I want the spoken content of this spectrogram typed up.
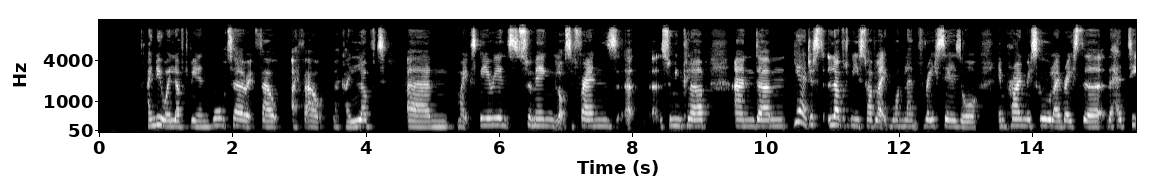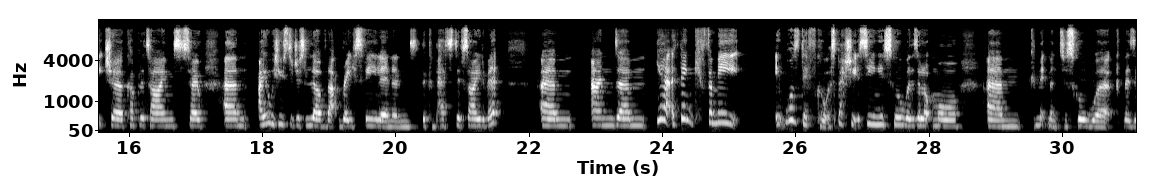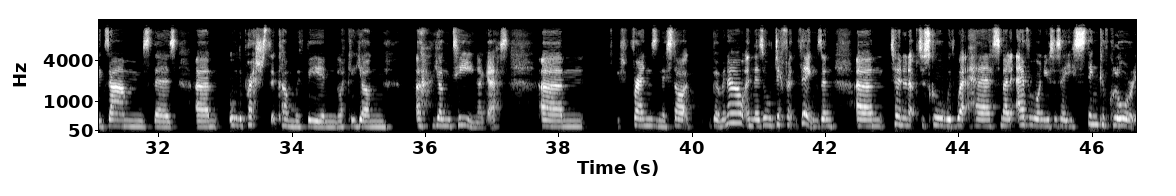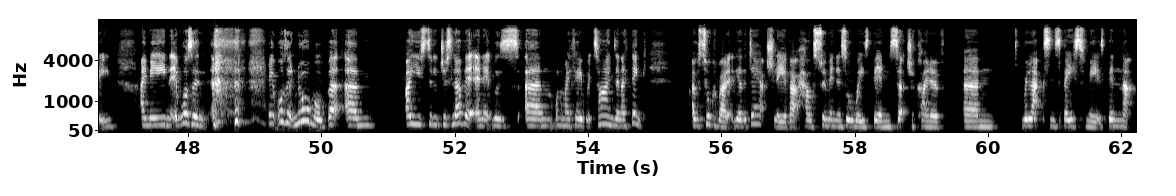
I knew I loved being in the water. It felt I felt like I loved um, my experience swimming. Lots of friends. Uh, at the swimming club, and um, yeah, just loved. We used to have like one length races, or in primary school, I raced the the head teacher a couple of times. So um, I always used to just love that race feeling and the competitive side of it. Um, and um, yeah, I think for me, it was difficult, especially at senior school where there's a lot more um, commitment to schoolwork. There's exams. There's um, all the pressures that come with being like a young, a young teen, I guess. Um, friends, and they start going out, and there's all different things. And um, turning up to school with wet hair, smelling. Everyone used to say you stink of chlorine. I mean, it wasn't, it wasn't normal, but um, I used to just love it, and it was um, one of my favourite times. And I think I was talking about it the other day actually about how swimming has always been such a kind of um, relaxing space for me. It's been that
